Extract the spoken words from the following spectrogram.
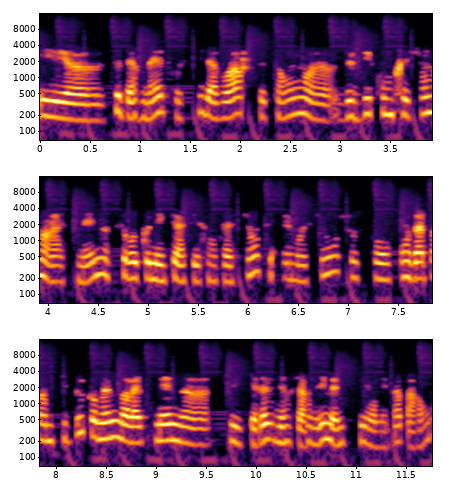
et euh, se permettre aussi d'avoir ce temps euh, de décompression dans la semaine, se reconnecter à ses sensations, ses émotions, chose qu'on on zappe un petit peu quand même dans la semaine euh, qui, qui reste bien chargée, même si on n'est pas parent,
